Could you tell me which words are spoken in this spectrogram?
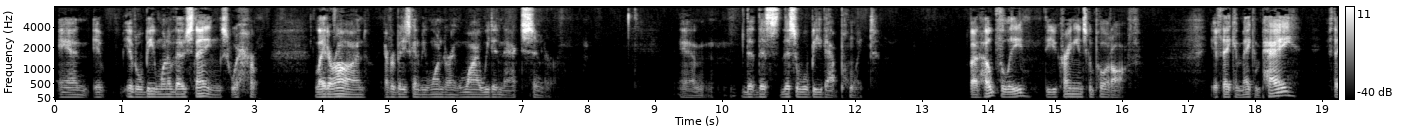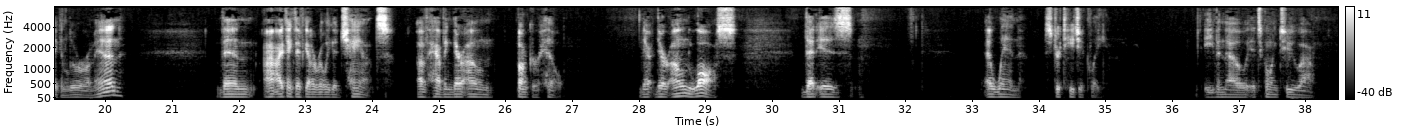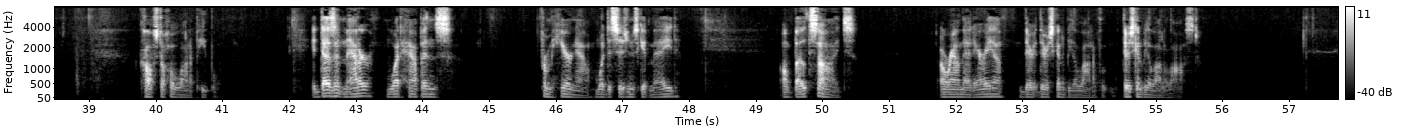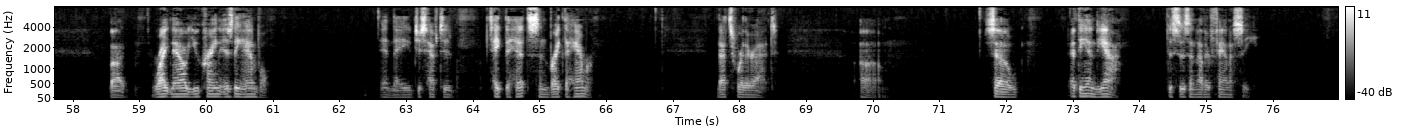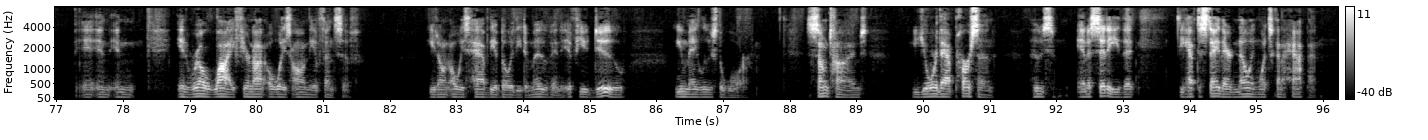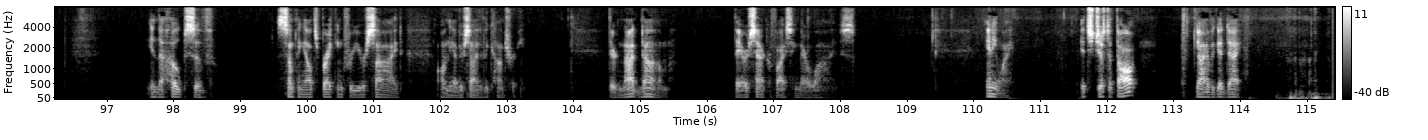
and it it will be one of those things where later on everybody's going to be wondering why we didn't act sooner. And th- this this will be that point. But hopefully, the Ukrainians can pull it off. If they can make them pay, if they can lure them in, then I, think they've got a really good chance of having their own Bunker Hill, their their own loss that is a win strategically, even though it's going to uh, cost a whole lot of people. It doesn't matter what happens from here now, what decisions get made on both sides around that area. There, there's going to be a lot of there's going to be a lot of lost. But right now, Ukraine is the anvil, and they just have to take the hits and break the hammer. That's where they're at. Um, so, at the end, yeah, this is another fantasy. In in in real life, you're not always on the offensive. You don't always have the ability to move, and if you do, you may lose the war. Sometimes you're that person who's in a city that you have to stay there knowing what's going to happen in the hopes of something else breaking for your side on the other side of the country. They're not dumb. They are sacrificing their lives. Anyway, it's just a thought. Y'all have a good day.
